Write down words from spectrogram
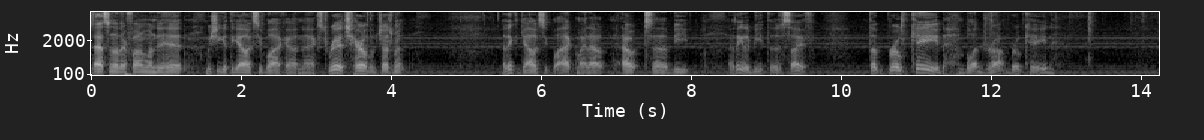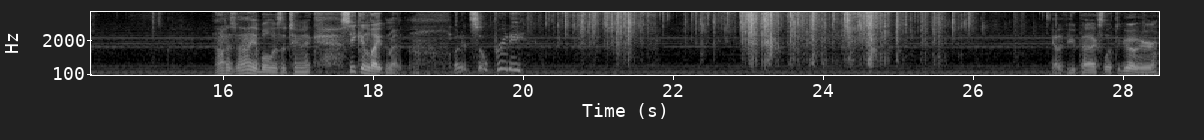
That's another fun one to hit. We should get the Galaxxi Black out next. Rich, Herald of Judgment. I think the Galaxxi Black might out out uh, beat. I think it'd beat the Scythe. The Brocade, Blood Drop Brocade. Not as valuable as the tunic. Seek Enlightenment, but it's so pretty. Got a few packs left to go here.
